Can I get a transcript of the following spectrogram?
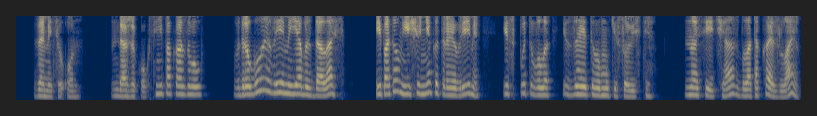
— заметил он. Даже когти не показывал. В другое время я бы сдалась, и потом еще некоторое время испытывала из-за этого муки совести. Но сейчас была такая злая,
